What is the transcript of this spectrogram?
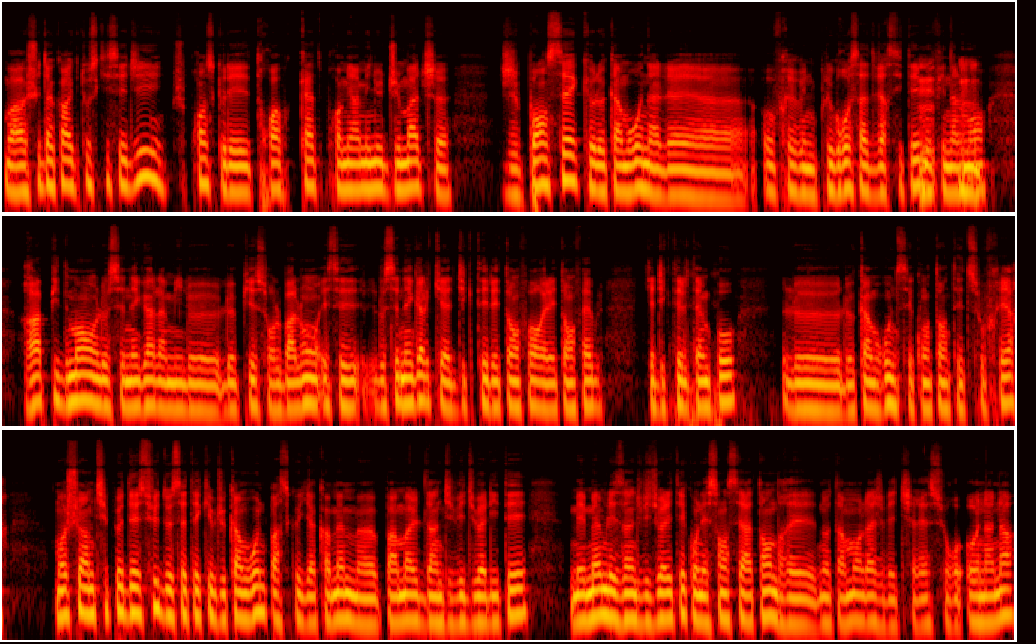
Bah, je suis d'accord avec tout ce qui s'est dit. Je pense que les 3-4 premières minutes du match, euh, je pensais que le Cameroun allait euh, offrir une plus grosse adversité, mais Mm, finalement, rapidement, le Sénégal a mis le, le pied sur le ballon. Et c'est le Sénégal qui a dicté les temps forts et les temps faibles, qui a dicté le tempo. Le, le Cameroun s'est contenté de souffrir. Moi, je suis un petit peu déçu de cette équipe du Cameroun parce qu'il y a quand même euh, pas mal d'individualités, mais même les individualités qu'on est censé attendre, et notamment là, je vais tirer sur Onana.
